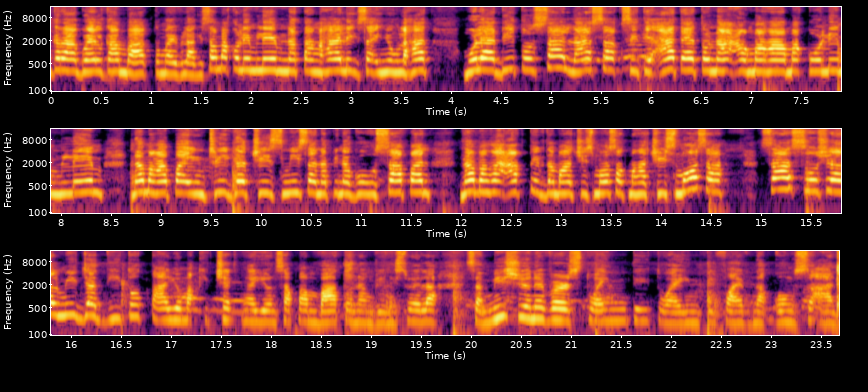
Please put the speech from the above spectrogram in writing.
karag-karag, welcome back to my vlog. Isang makulimlim na tanghali sa inyong lahat mula dito sa Lasak City. At eto na ang mga makulimlim na mga paintriga, chismisa na pinag-uusapan na mga active na mga chismosa at mga chismosa sa social media. Dito tayo makicheck ngayon sa pambato ng Venezuela sa Miss Universe 2025 na kung saan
